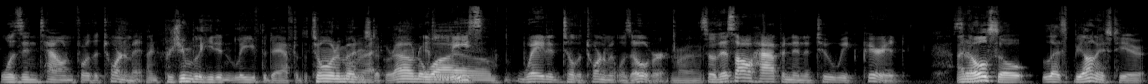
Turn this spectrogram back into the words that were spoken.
was in town for the tournament. and presumably he didn't leave the day after the tournament. He stuck around a At while. least waited till the tournament was over. So this all happened in a two week period. And also, let's be honest here,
